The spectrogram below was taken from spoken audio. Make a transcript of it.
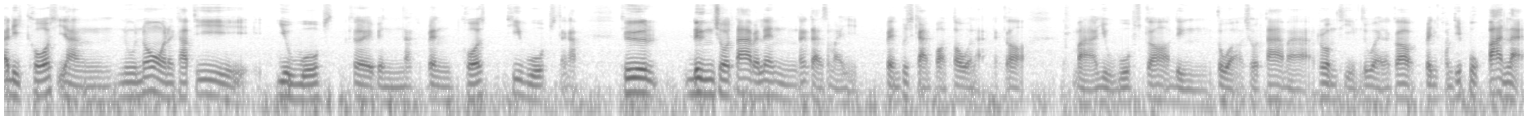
อดีตโค้ชอย่างนูโน่นะครับที่ยูวูฟส์เคยเป็นนักเป็นโค้ชที่วูฟส์นะครับ คือดึงโชต้าไปเล่นตั้งแต่สมัยเป็นผู้จัดการปอร์โตแหละแล้วก็ มาอยู่วูฟส์ก็ดึงตัวโชต้ามาร่วมทีมด้วย แล้วก็เป็นคนที่ปลุกปั้นแหละ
